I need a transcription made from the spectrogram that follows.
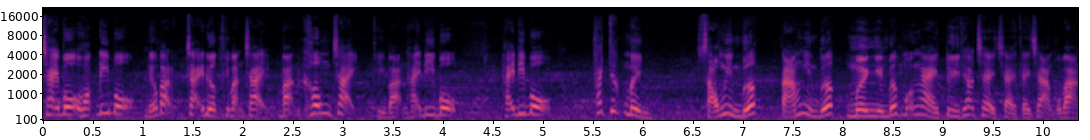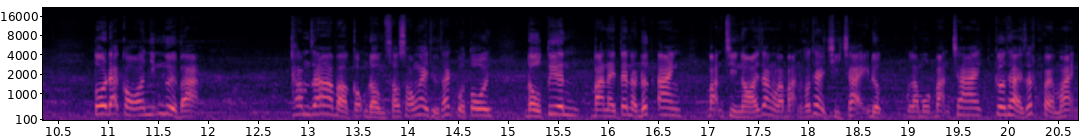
Chạy bộ hoặc đi bộ nếu bạn chạy được thì bạn chạy bạn không chạy thì bạn hãy đi bộ. Hãy đi bộ thách thức mình 6.000 bước, 8.000 bước, 10.000 bước mỗi ngày tùy theo thể, thể, thể trạng của bạn. Tôi đã có những người bạn tham gia vào cộng đồng 66 ngày thử thách của tôi. Đầu tiên, bạn này tên là Đức Anh. Bạn chỉ nói rằng là bạn có thể chỉ chạy được là một bạn trai Cơ thể rất khỏe mạnh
